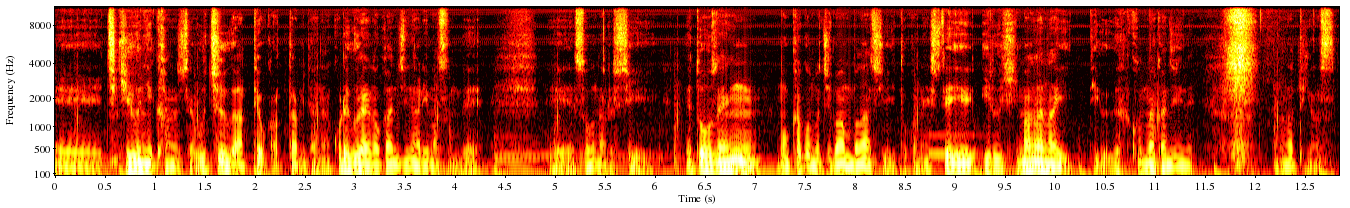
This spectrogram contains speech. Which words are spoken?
えー、地球に感謝宇宙があってよかったみたいなこれぐらいの感じになりますんで、えー、そうなるし。で当然もう過去の自慢話とかねしている暇がないっていうこんな感じにね。なってきます。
